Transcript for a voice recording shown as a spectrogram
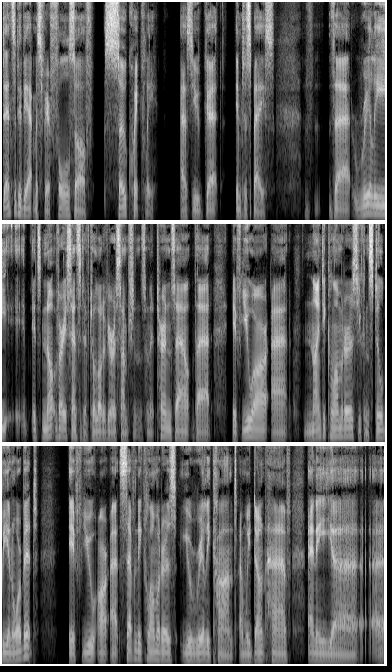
density of the atmosphere falls off so quickly as you get into space that really it's not very sensitive to a lot of your assumptions. And it turns out that if you are at 90 kilometers, you can still be in orbit. If you are at 70 kilometers, you really can't. And we don't have any uh, uh,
